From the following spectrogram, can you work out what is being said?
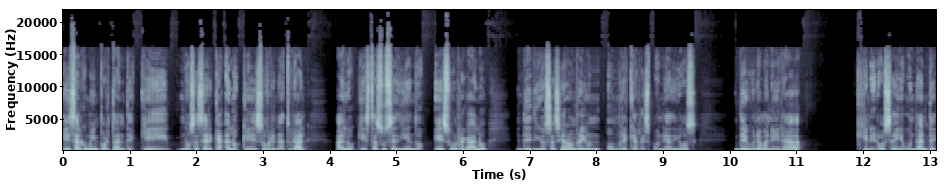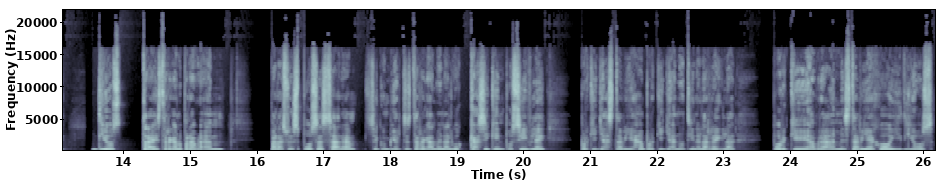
es algo muy importante que nos acerca a lo que es sobrenatural, a lo que está sucediendo. Es un regalo de Dios hacia el hombre y un hombre que responde a Dios de una manera generosa y abundante. Dios trae este regalo para Abraham, para su esposa Sara se convierte este regalo en algo casi que imposible, porque ya está vieja, porque ya no tiene la regla, porque Abraham está viejo y Dios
